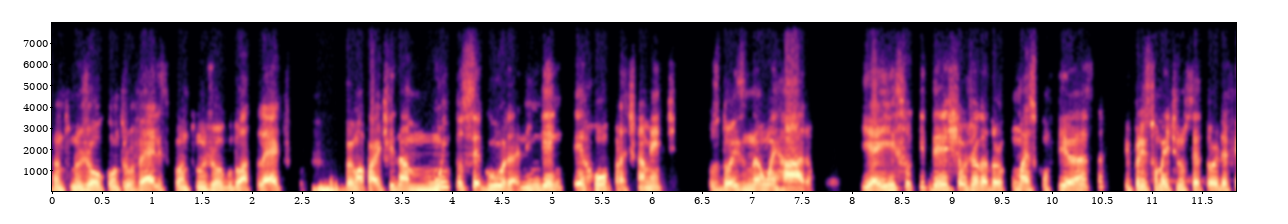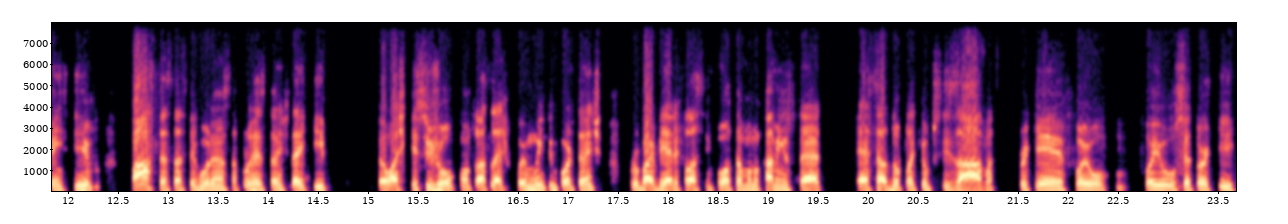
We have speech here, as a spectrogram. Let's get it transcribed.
tanto no jogo contra o Vélez quanto no jogo do Atlético. Foi uma partida muito segura, ninguém errou praticamente. Os dois não erraram. E é isso que deixa o jogador com mais confiança, e principalmente no setor defensivo, passa essa segurança para o restante da equipe. Então, eu acho que esse jogo contra o Atlético foi muito importante para o Barbieri falar assim: pô, estamos no caminho certo, essa é a dupla que eu precisava, porque foi o, foi o setor que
